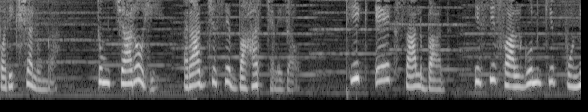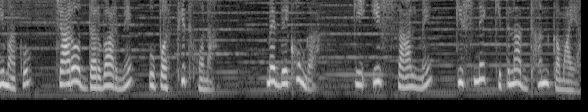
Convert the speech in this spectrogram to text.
परीक्षा लूँगा। तुम चारों ही राज्य से बाहर चले जाओ। ठीक एक साल बाद इसी फाल्गुन की पूर्णिमा को चारों दरबार में उपस्थित होना। मैं देखूँगा कि इस साल में किसने कितना धन कमाया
